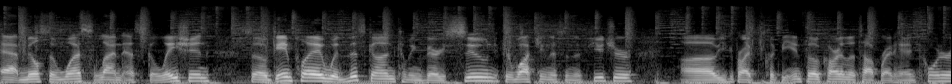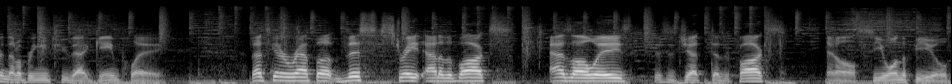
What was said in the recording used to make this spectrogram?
at Milsim West Latin Escalation. So gameplay with this gun coming very soon. If you're watching this in the future, uh, you can probably click the info card in the top right hand corner and that'll bring you to that gameplay. That's gonna wrap up this straight out of the box. As always, this is Jet Desert Fox, and I'll see you on the field.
